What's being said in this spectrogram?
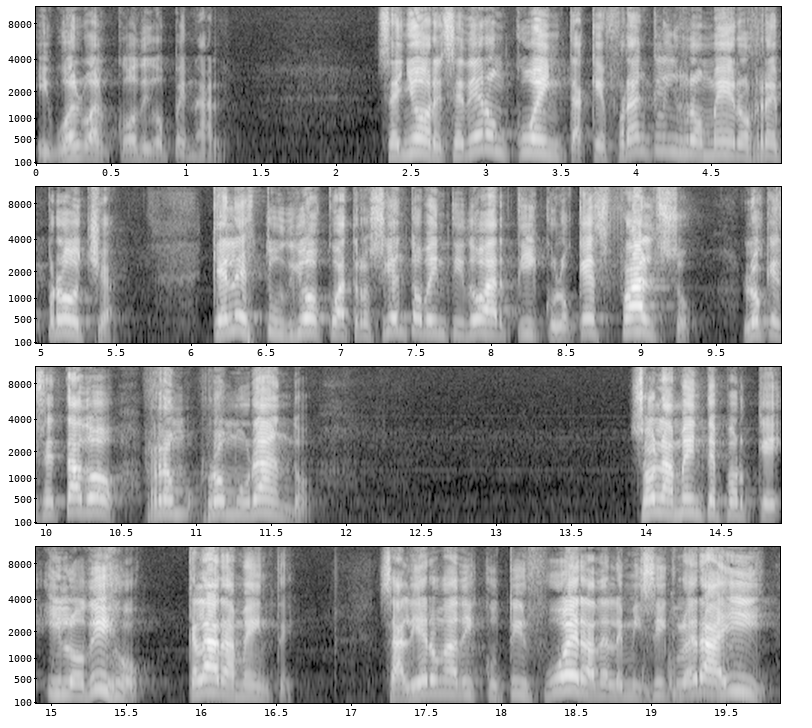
y vuelvo al Código Penal. Señores, se dieron cuenta que Franklin Romero reprocha que él estudió 422 artículos, que es falso lo que se está romurando, solamente porque, y lo dijo claramente, salieron a discutir fuera del hemiciclo, era ahí,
